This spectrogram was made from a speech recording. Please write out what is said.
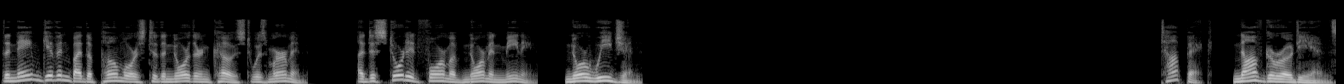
The name given by the Pomors to the northern coast was Murman—a distorted form of Norman meaning Norwegian Novgorodians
